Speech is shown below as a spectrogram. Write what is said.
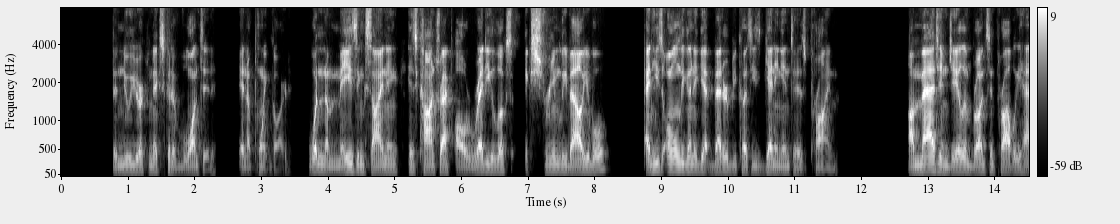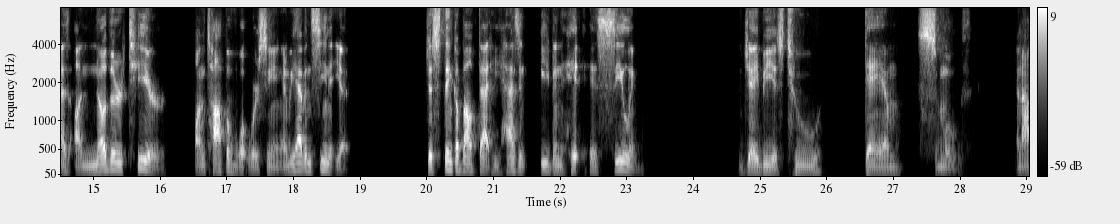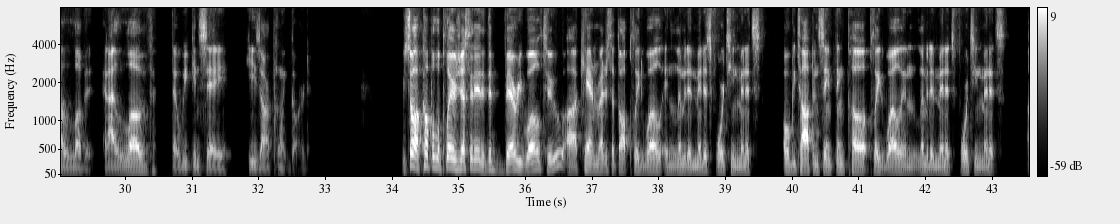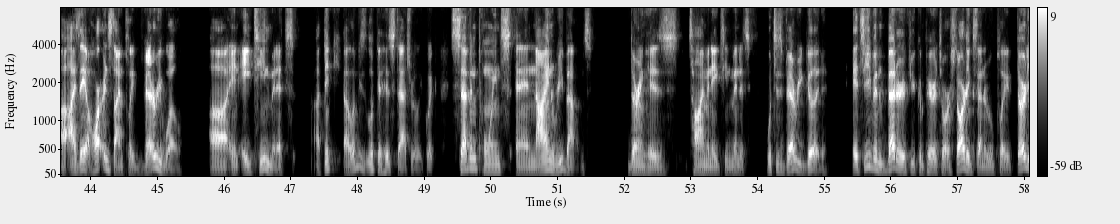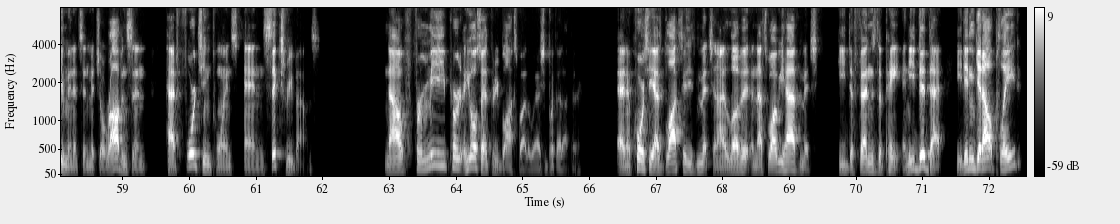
the New York Knicks could have wanted in a point guard. What an amazing signing. His contract already looks extremely valuable, and he's only going to get better because he's getting into his prime. Imagine Jalen Brunson probably has another tier on top of what we're seeing, and we haven't seen it yet. Just think about that. He hasn't even hit his ceiling. JB is too damn smooth. And I love it. And I love that we can say he's our point guard. We saw a couple of players yesterday that did very well too. Uh, Cam Reddish, I thought, played well in limited minutes, 14 minutes. Obi Toppin, same thing, played well in limited minutes, 14 minutes. Uh, Isaiah Hartenstein played very well uh, in 18 minutes. I think, uh, let me look at his stats really quick seven points and nine rebounds during his time in 18 minutes, which is very good. It's even better if you compare it to our starting center who played 30 minutes and Mitchell Robinson, had 14 points and six rebounds. Now, for me, per, he also had three blocks, by the way. I should put that out there. And of course, he has blocks because he's Mitch, and I love it. And that's why we have Mitch. He defends the paint, and he did that. He didn't get outplayed.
